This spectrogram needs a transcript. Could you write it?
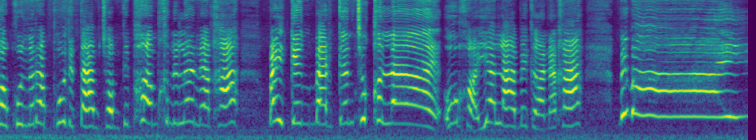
ขอบคุณสำหรับผู้ติดตามชมที่เพิ่มขึ้นเรื่อยๆนะคะ ไปเก่งแบตกันทุกคนเลยโอ้ขออย่าลาไปก่อนนะคะ บ๊ายบาย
